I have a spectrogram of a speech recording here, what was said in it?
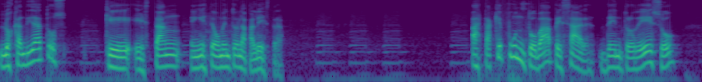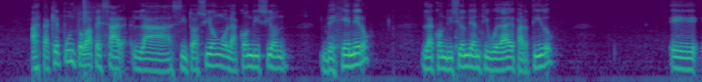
Los candidatos que están en este momento en la palestra, ¿hasta qué punto va a pesar dentro de eso, hasta qué punto va a pesar la situación o la condición de género, la condición de antigüedad de partido, eh,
